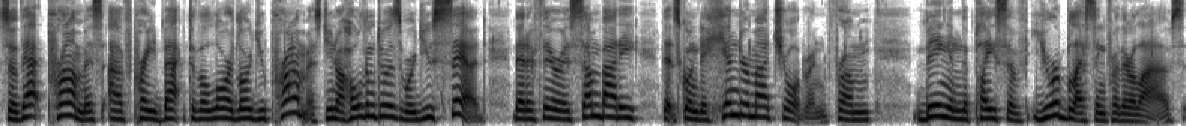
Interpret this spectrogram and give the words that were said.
So that promise I've prayed back to the Lord, Lord, you promised, you know, hold him to his word. You said that if there is somebody that's going to hinder my children from being in the place of your blessing for their lives,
